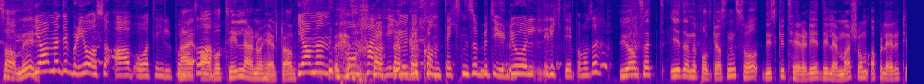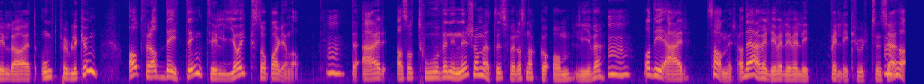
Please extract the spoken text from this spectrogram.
samer. Ja, men det blir jo også av og til, på en Nei, måte. av og til er noe helt annet. Ja, men å herregud, i konteksten så betyr det jo riktig, på en måte. Uansett, i denne podkasten så diskuterer de dilemmaer som appellerer til da et ungt publikum. Alt fra dating til joik står på agendaen. Mm. Det er altså to venninner som møtes for å snakke om livet, Mm. og de er samer. Og det er veldig, veldig, veldig, veldig kult, syns Mm. jeg, da.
